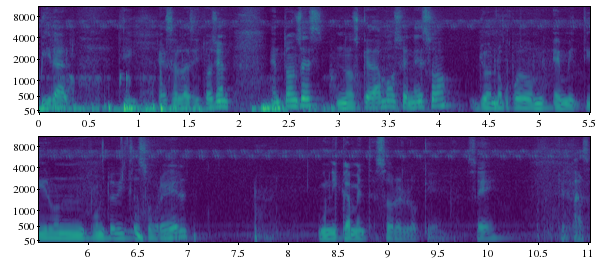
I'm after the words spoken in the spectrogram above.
Viral. Esa es la situación. Entonces, nos quedamos en eso. Yo no puedo emitir un punto de vista sobre él. Únicamente sobre lo que sé que pasa.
